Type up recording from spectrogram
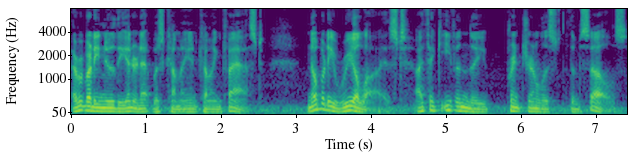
everybody knew the internet was coming and coming fast. Nobody realized, I think even the print journalists themselves,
